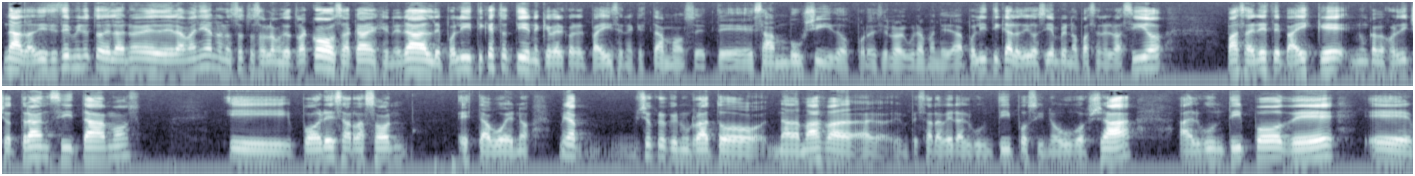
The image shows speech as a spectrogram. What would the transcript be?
nada, 16 minutos de las 9 de la mañana, nosotros hablamos de otra cosa, acá en general, de política. Esto tiene que ver con el país en el que estamos este, zambullidos, por decirlo de alguna manera. La política, lo digo siempre, no pasa en el vacío, pasa en este país que, nunca mejor dicho, transitamos y por esa razón está bueno. Mira, yo creo que en un rato nada más va a empezar a ver algún tipo, si no hubo ya, algún tipo de, eh,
